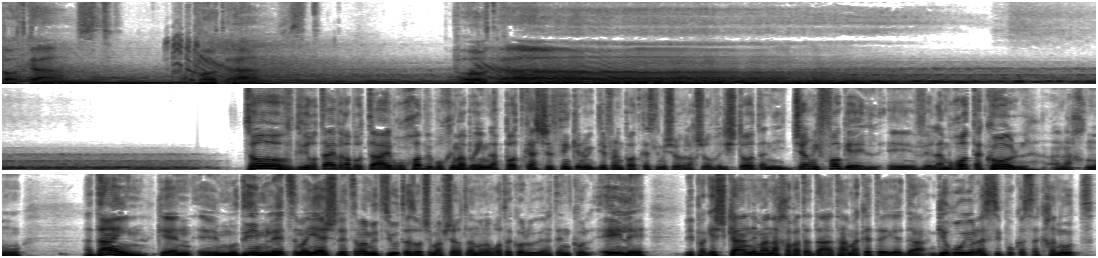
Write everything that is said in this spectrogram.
פודקאסט, פודקאסט, פודקאסט. טוב, גבירותיי ורבותיי, ברוכות וברוכים הבאים לפודקאסט של Think and Make Different, פודקאסט למי שאוהב לחשוב ולשתות. אני ג'רמי פוגל, אה, ולמרות הכל, אנחנו עדיין, כן, אה, מודים לעצם היש, לעצם המציאות הזאת שמאפשרת לנו למרות הכל ובהינתן כל אלה. להיפגש כאן למען הרחבת הדעת, העמקת הידע, גירוי אולי סיפוק הסקחנות,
